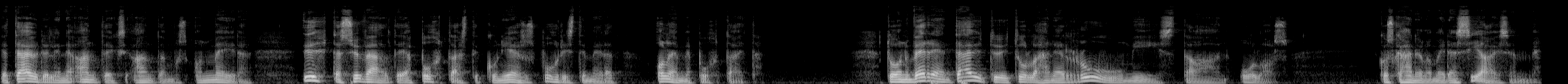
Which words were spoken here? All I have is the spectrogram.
ja täydellinen anteeksi antamus on meidän. Yhtä syvältä ja puhtaasti kuin Jeesus puhdisti meidät, olemme puhtaita. Tuon veren täytyi tulla hänen ruumiistaan ulos, koska hänellä on meidän sijaisemme,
